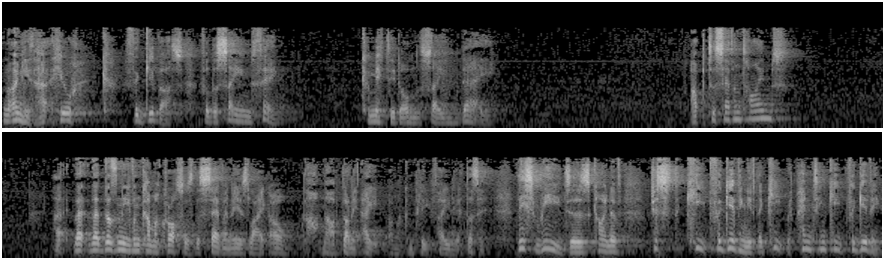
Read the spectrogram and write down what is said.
Not only that, He'll forgive us for the same thing committed on the same day. Up to seven times? That, that, doesn't even come across as the seven is like, oh, oh, no, I've done it eight. I'm a complete failure, does it? This reads as kind of just keep forgiving. If they keep repenting, keep forgiving.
